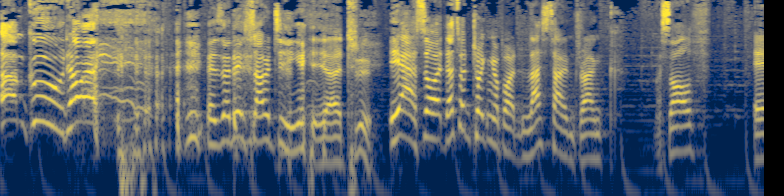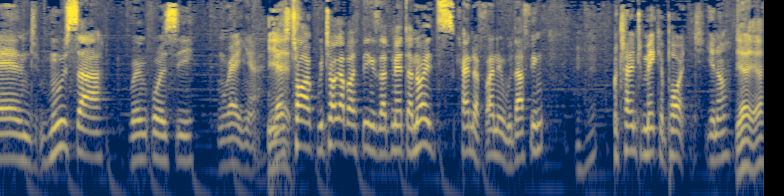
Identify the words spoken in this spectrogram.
I'm good. How are you? and so they're shouting. Yeah, true. Yeah, so that's what I'm talking about. Last time drunk, myself and Musa Wenkosi Ngwenya. Yes. Let's talk. We talk about things that matter. I know it's kind of funny. We're laughing. Mm-hmm. We're trying to make a point, you know? Yeah, yeah.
